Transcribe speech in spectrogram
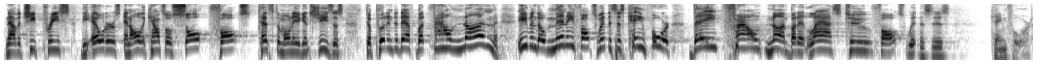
Now, the chief priests, the elders, and all the council sought false testimony against Jesus to put him to death, but found none. Even though many false witnesses came forward, they found none. But at last, two false witnesses came forward.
